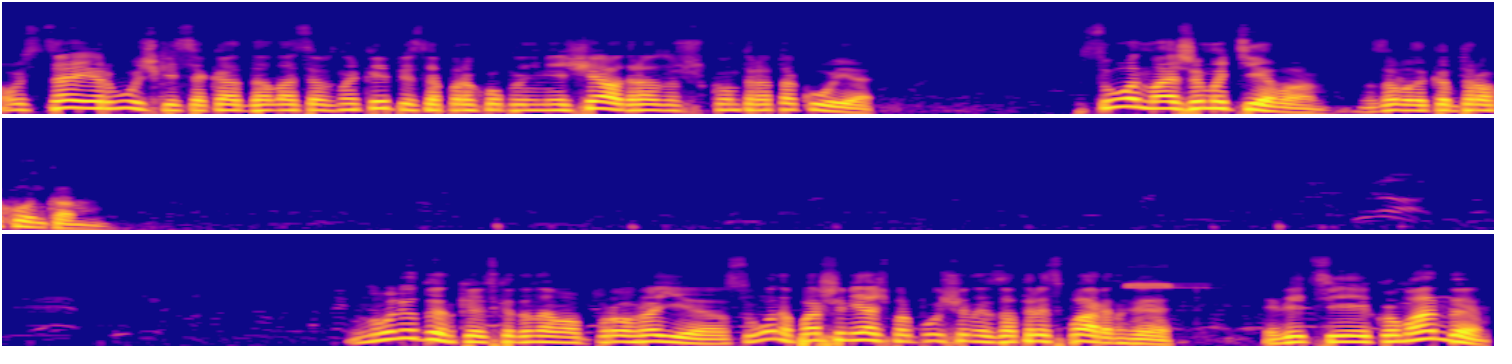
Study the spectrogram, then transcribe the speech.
Ось це і рвучкість, яка далася в знаки після перехоплення м'яча, одразу ж контратакує. Суон майже миттєво за великим рахунком. Ну, один Київське Динамо програє Сувона. Перший м'яч пропущений за три спаринги від цієї команди.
